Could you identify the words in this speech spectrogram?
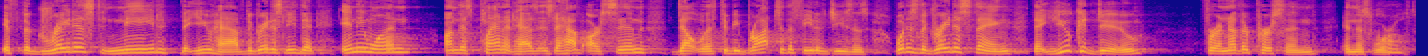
If the greatest need that you have, the greatest need that anyone on this planet has is to have our sin dealt with, to be brought to the feet of Jesus, what is the greatest thing that you could do for another person in this world?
